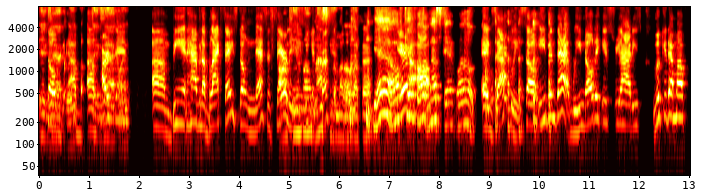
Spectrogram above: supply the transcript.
Exactly. So a, a Exactly. person um being having a black face don't necessarily mean we can trust the motherfucker. Yeah, Yeah, kinfolk, all- not scared. Exactly. So even that, we know the history of how these look at them up.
